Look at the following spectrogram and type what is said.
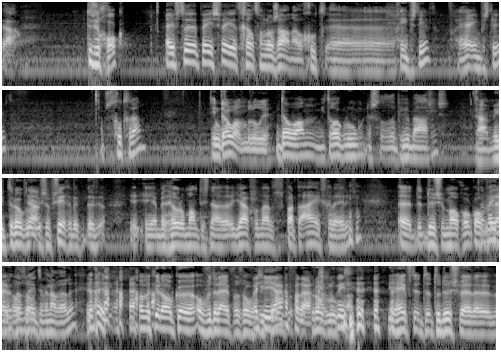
ja. Het is een gok. Heeft PSV het geld van Lozano goed geïnvesteerd? Of herinvesteerd? Hebben ze het goed gedaan? In Doan bedoel je? Doan, Mitroglou, dat staat op huurbasis. Ja, Mitroglou is op zich... je, bent heel romantisch naar, juichend naar de Sparta Ajax gereden. Uh, dus we mogen ook overdrijven. Dat, weten we, dat weten we nou wel, hè? weet ik. maar we kunnen ook uh, overdrijven als over Was je jaren vandaag? Die heeft tot dusver uh,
